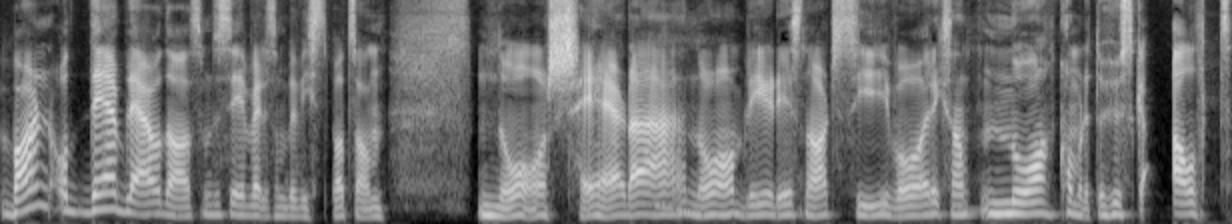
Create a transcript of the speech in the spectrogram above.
barn, og det ble jeg jo da, som du sier, veldig sånn bevisst på at sånn Nå skjer det, nå blir de snart syv år, ikke sant. Nå kommer de til å huske alt.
